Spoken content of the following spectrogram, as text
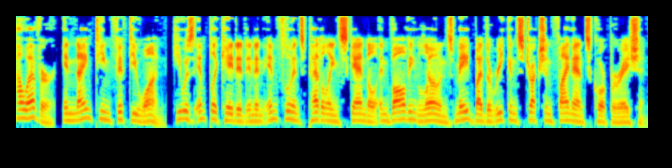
However, in 1951, he was implicated in an influence peddling scandal involving loans made by the Reconstruction Finance Corporation.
